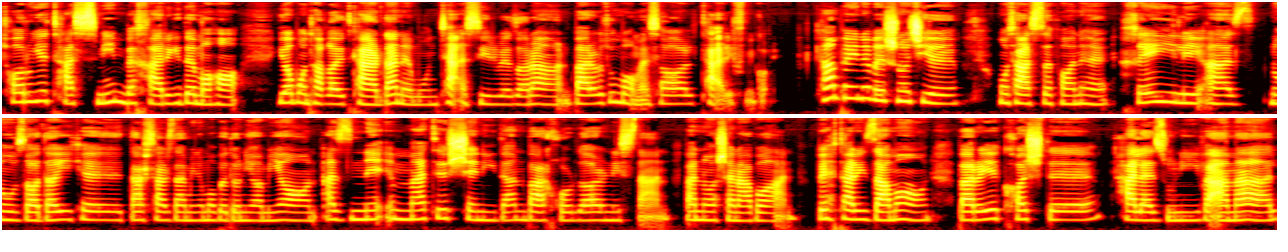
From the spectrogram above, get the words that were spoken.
تا روی تصمیم به خرید ماها یا منتقد کردنمون تأثیر بذارن براتون با مثال تعریف می‌کنیم. کمپین بشنو چیه؟ متاسفانه خیلی از نوزادایی که در سرزمین ما به دنیا میان از نعمت شنیدن برخوردار نیستن و ناشنوان. بهترین زمان برای کاشت حلزونی و عمل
